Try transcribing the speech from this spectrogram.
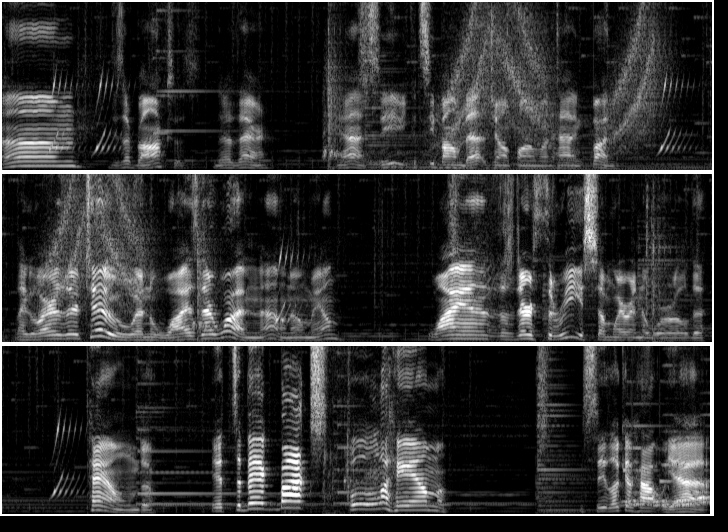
Um, these are boxes. They're there. Yeah, see? You could see Bombette jump on one having fun. Like, where is there two? And why is there one? I don't know, man. Why is there three somewhere in the world? pound. It's a big box full of ham. See, look at how, yeah.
